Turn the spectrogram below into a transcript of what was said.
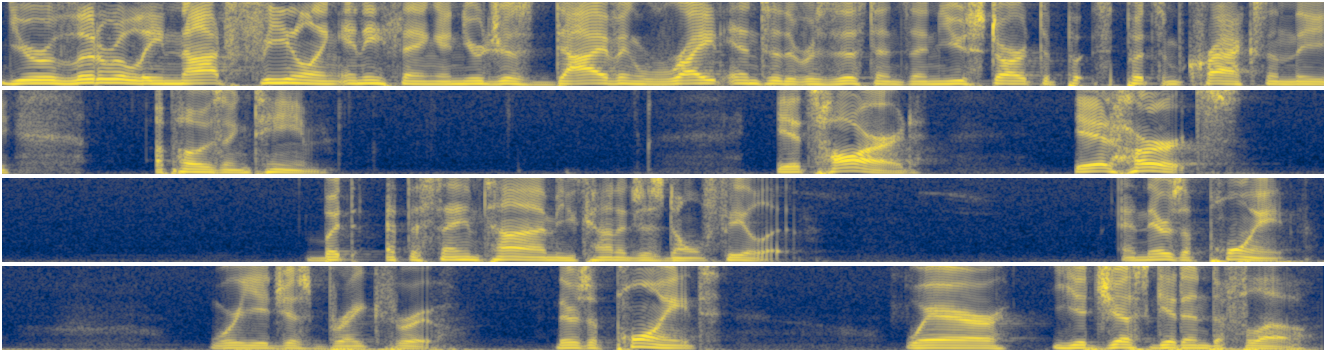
you're literally not feeling anything and you're just diving right into the resistance and you start to put, put some cracks in the opposing team. It's hard. It hurts. But at the same time, you kind of just don't feel it. And there's a point where you just break through. There's a point where you just get into flow.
